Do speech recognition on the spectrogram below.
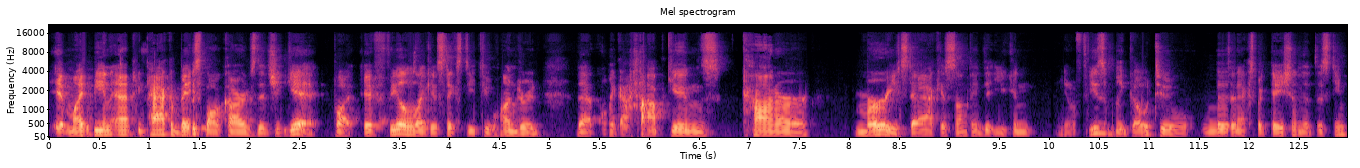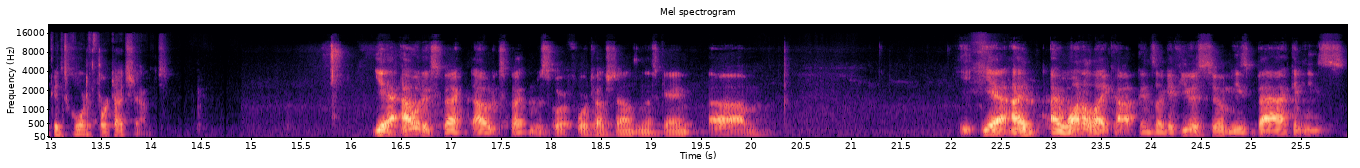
It might be an empty pack of baseball cards that you get, but it feels like a 6,200 that like a Hopkins, Conner, Murray stack is something that you can, you know, feasibly go to with an expectation that this team could score four touchdowns. Yeah, I would expect I would expect them to score four touchdowns in this game. Um, yeah, I I want to like Hopkins. Like if you assume he's back and he's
